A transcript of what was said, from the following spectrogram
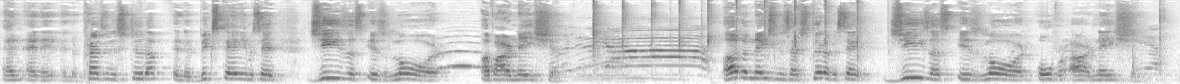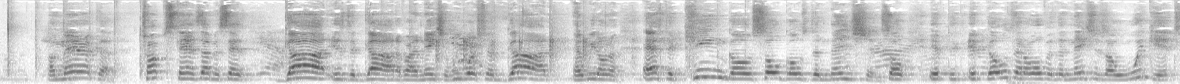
and, and the president stood up in the big stadium and said, Jesus is Lord of our nation. Other nations have stood up and said, Jesus is Lord over our nation. Yeah. Yeah. America, Trump stands up and says, yeah. God is the God of our nation. We worship God and we don't know. As the king goes, so goes the nation. So if, the, if those that are over the nations are wicked,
